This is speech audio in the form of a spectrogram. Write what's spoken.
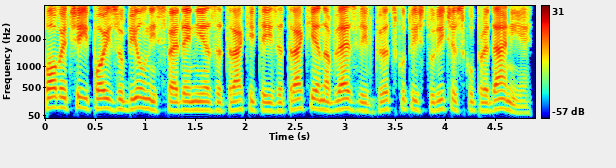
Повече и по-изобилни сведения за траките и за Тракия навлезли в гръцкото историческо предание,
